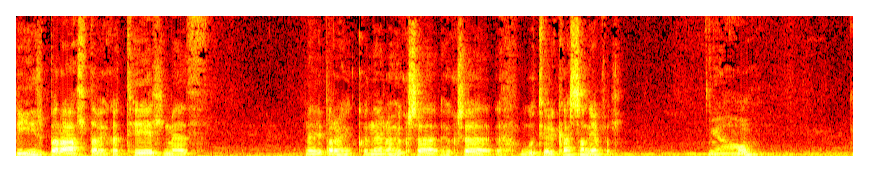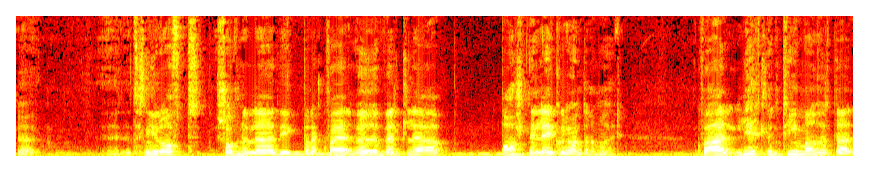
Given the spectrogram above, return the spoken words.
býr bara alltaf eitthvað til með með því bara einhvern veginn að hugsa, hugsa út fyrir kassan jáfnvel Já ja, Þetta snýr oft sóknarlega að því bara hvað auðveldlega boltin leikur í hondanum á þér. Hvað litlum tíma þú þarft að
